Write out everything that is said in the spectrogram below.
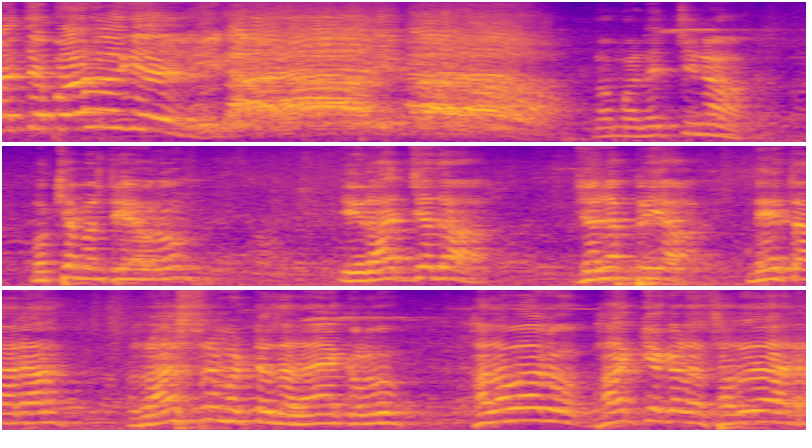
ರಾಜ್ಯಪಾಲರಿಗೆ! ನಮ್ಮ ನೆಚ್ಚಿನ ಮುಖ್ಯಮಂತ್ರಿಯವರು ಈ ರಾಜ್ಯದ ಜನಪ್ರಿಯ ನೇತಾರ, ರಾಷ್ಟ್ರ ಮಟ್ಟದ ನಾಯಕರು, ಹಲವಾರು ಭಾಗ್ಯಗಳ ಸರದಾರ,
